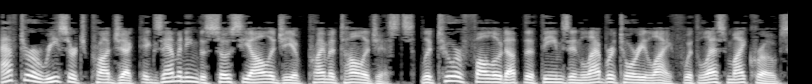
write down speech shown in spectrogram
After a research project examining the sociology of primatologists, Latour followed up the themes in laboratory life with Les Microbes.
